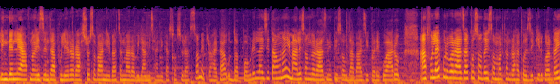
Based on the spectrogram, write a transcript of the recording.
लिङ्गदेनले आफ्नो एजेन्डा भुलेर राष्ट्रसभा निर्वाचनमा रवि लामिछानेका ससुरा समेत रहेका उद्धव पौडेललाई जिताउन एमालेसँग राजनीति सौदाबाजी गरेको आरोप। आफूलाई पूर्व राजाको सधैँ समर्थन रहेको जिकिर गर्दै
